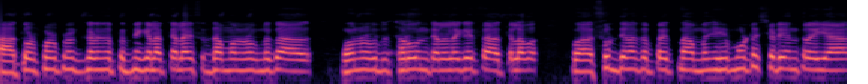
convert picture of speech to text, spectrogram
तोडफोड करण्याचा प्रयत्न केला त्याला सुद्धा मनोरुग्ण मनोरुग्ण ठरवून त्याला लगेच त्याला सूट देण्याचा प्रयत्न म्हणजे हे मोठं षडयंत्र या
